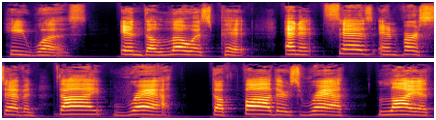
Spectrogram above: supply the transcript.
he was in the lowest pit. And it says in verse 7 Thy wrath, the Father's wrath, lieth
